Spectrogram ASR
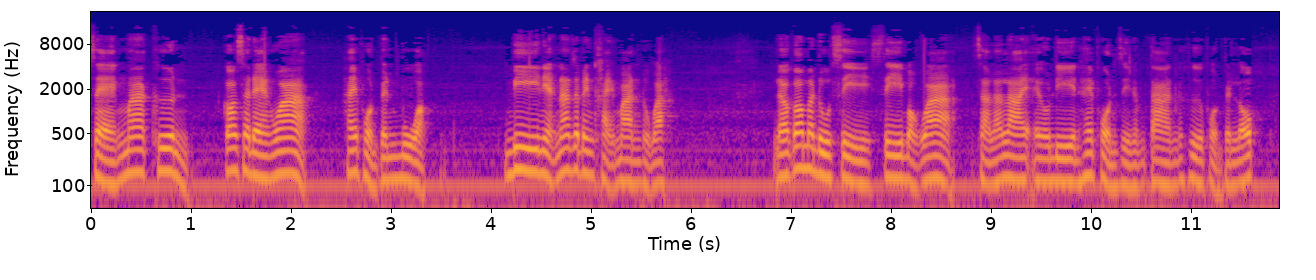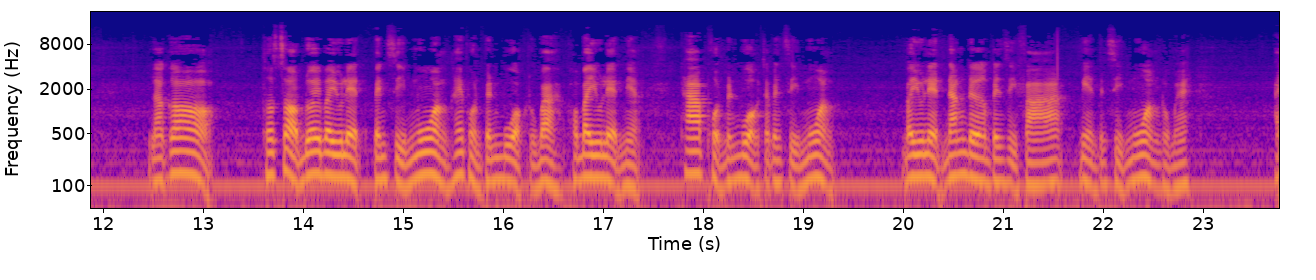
แสงมากขึ้น ก็แสดงว่า ให้ผลเป็นบวก B เนี่ยน่าจะเป็นไขมันถูกปะแล้วก็มาดู C C บอกว่าสารละลายไอโอดีนให้ผลสีน้ำตาลก็คือผลเป็นลบ แล้วก็ทดสอบด้วยไบยูเลตเป็นสีม่วง ให้ผลเป็นบวกถูกปะเพราะไบยูเลตเนี่ยถ้าผลเป็นบวกจะเป็นสีม่วงไบยูเลตดั้งเดิมเป็นสีฟ้า เปลี่ยนเป็นสีม่วงถูกไหมไอ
